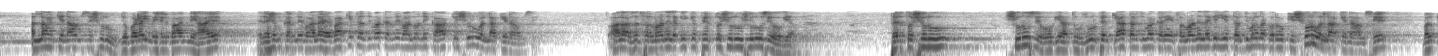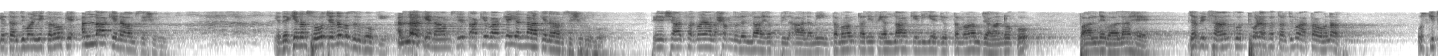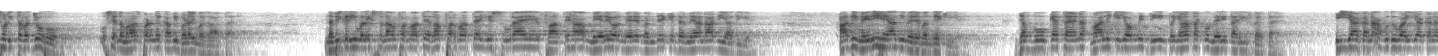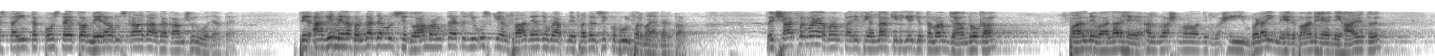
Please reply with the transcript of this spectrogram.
अल्लाह के नाम से शुरू, जो बड़ा ही मेहरबान, नहायत, रहम करने वाला है। बाकी तर्जमा करने वालों ने कहा कि शुरू अल्लाह के नाम से। तो आला हज़रत फरमाने लगे कि फिर तो शुरू शुरू से हो गया। फिर तो शुरू शुरू से हो गया तो हजूर फिर क्या तर्जमा करें? फरमाने लगे, ये तर्जमा ना करो कि शुरू अल्लाह के नाम से, बल्कि तर्जमा ये करो कि अल्लाह के नाम से शुरू। ये देखे ना, सोच है ना बुज़ुर्गों की, अल्लाह के नाम से ताकि वाकई अल्लाह के नाम से शुरू हो। फिर इरशाद फरमाया, अल्हम्दुलिल्लाह रब्बिल आलमीन। तमाम तारीफ़ अल्लाह के लिए जो तमाम जहानों को पालने वाला है। जब इंसान को थोड़ा सा तर्जुमा आता हो ना, उसकी थोड़ी तवज्जो हो उसे नमाज़ पढ़ने का भी बड़ा ही मज़ा आता है। नबी करीम सलाम फरमाते हैं, रब फरमाते हैं, ये सूरह फातिहा मेरे और मेरे बंदे के दरमियान आधी आदि है। आधी मेरी है, आधी मेरे बंदे की है। जब वो कहता है ना, मालिक यौम दीन तो यहाँ तक वो मेरी तारीफ़ करता है। ईया का नाबुदुआ ईया का नस्ताइन तक पहुँचता है तो अब मेरा और उसका आधा आधा काम शुरू हो जाता है। फिर आगे मेरा बंदा जब मुझसे दुआ माँगता है तो ये उसके अल्फाज हैं जो मैं अपने फजल से कबूल फरमाया करता हूँ। तो इर्शाद फरमाया, तमाम तारीफ़ अल्लाह के लिए, जो तमाम जहानों का पालने वाला है। अर्रहमान रहीम बड़ा ही मेहरबान है, नहायत।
